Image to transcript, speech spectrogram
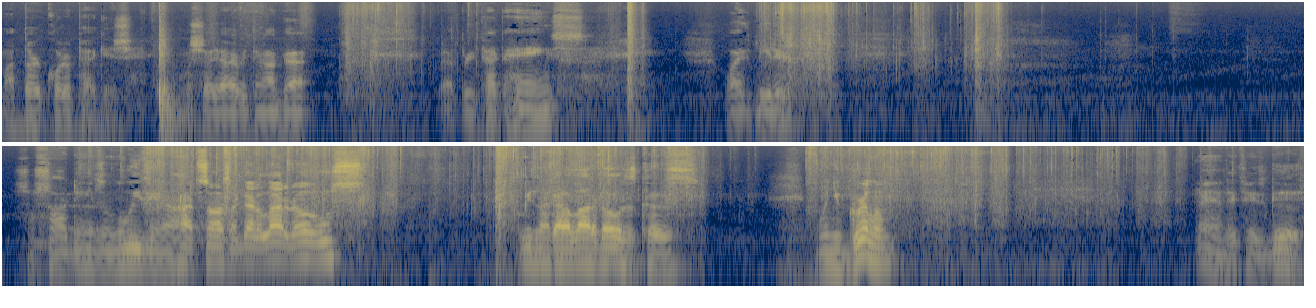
My third quarter package. I'm gonna show y'all everything I got. Got three pack of Hanes, wife beater. Some sardines and Louisiana hot sauce. I got a lot of those. The reason I got a lot of those is because when you grill them, man, they taste good.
